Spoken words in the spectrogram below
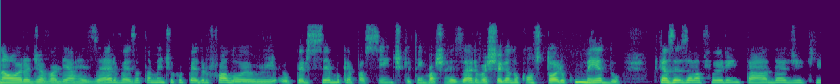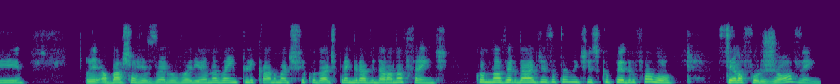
na hora de avaliar a reserva é exatamente o que o Pedro falou. Eu, eu, percebo que a paciente que tem baixa reserva chega no consultório com medo, porque às vezes ela foi orientada de que é, a baixa reserva ovariana vai implicar numa dificuldade para engravidar lá na frente. Quando na verdade é exatamente isso que o Pedro falou. Se ela for jovem,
